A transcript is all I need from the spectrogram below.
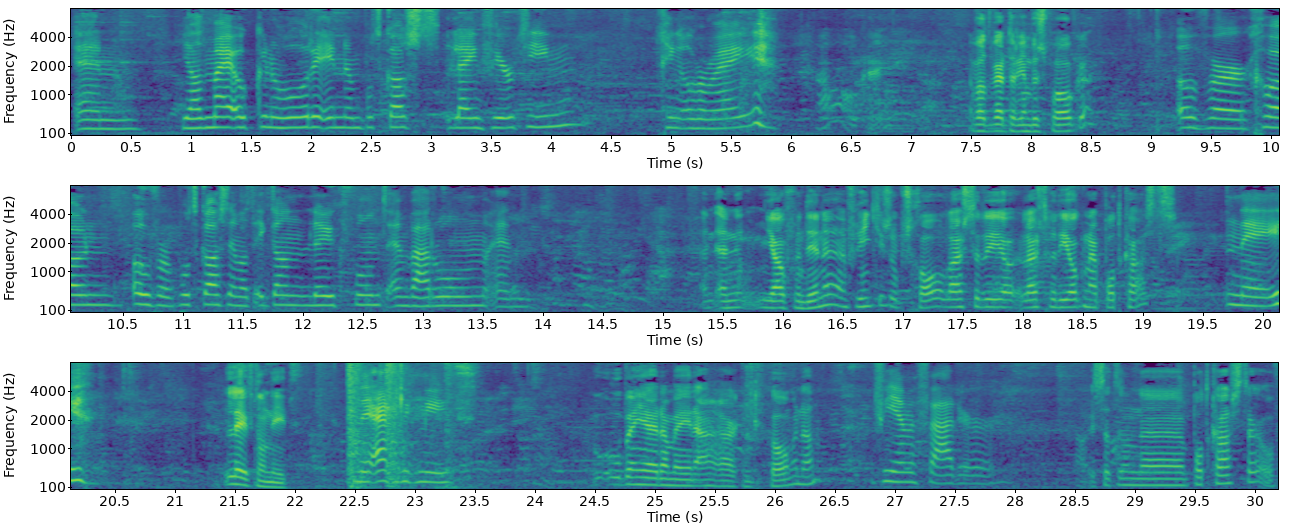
En je had mij ook kunnen horen in een podcast, Lijn 14. Ging over mij. Oh, oké. Okay. En wat werd erin besproken? Over gewoon over podcast en wat ik dan leuk vond en waarom. En, en, en jouw vriendinnen en vriendjes op school, luisteren die, luisteren die ook naar podcasts? Nee. Leeft nog niet? Nee, eigenlijk niet. Hoe, hoe ben jij daarmee in aanraking gekomen dan? Via mijn vader. Is dat een uh, podcaster? Of?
